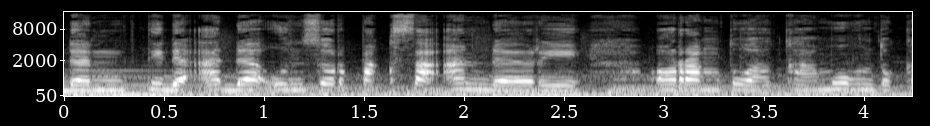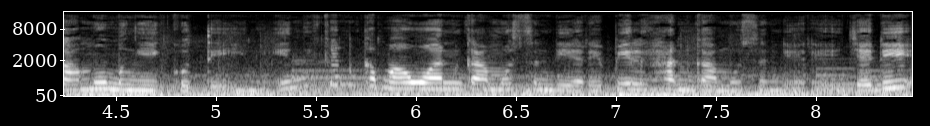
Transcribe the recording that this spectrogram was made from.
dan tidak ada unsur paksaan dari orang tua kamu untuk kamu mengikuti ini. Ini kan kemauan kamu sendiri pilihan kamu sendiri. Jadi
